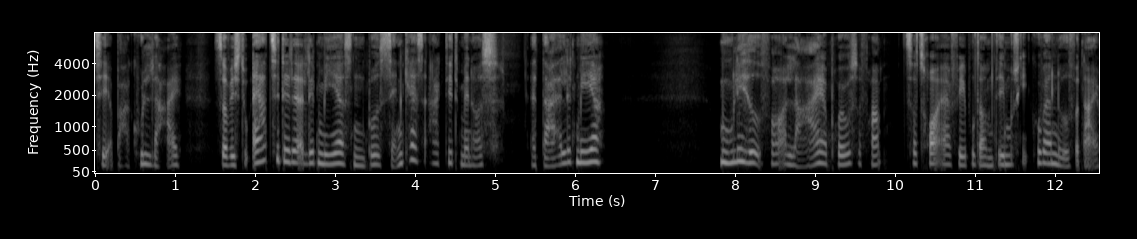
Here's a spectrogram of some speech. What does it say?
til at bare kunne lege. Så hvis du er til det der lidt mere sådan både sandkasseagtigt, men også at der er lidt mere mulighed for at lege og prøve sig frem, så tror jeg, at Fabledom det måske kunne være noget for dig.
